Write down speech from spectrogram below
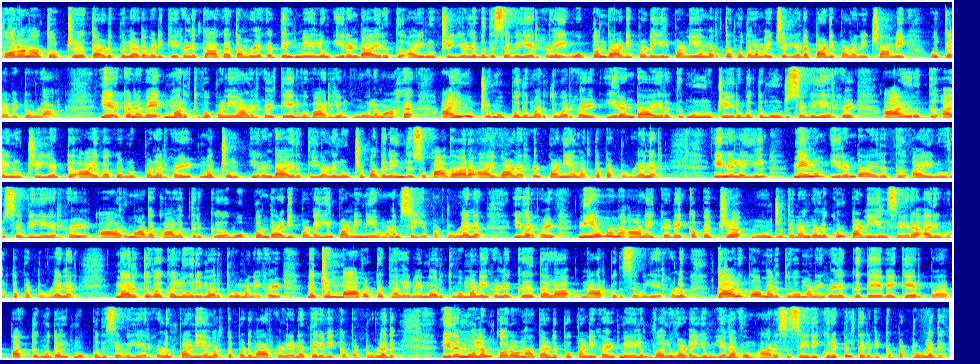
Corona தொற்று தடுப்பு நடவடிக்கைகளுக்காக தமிழகத்தில் மேலும் இரண்டாயிரத்து ஐநூற்று எழுபது செவிலியர்களை ஒப்பந்த அடிப்படையில் பணியமர்த்த முதலமைச்சர் எடப்பாடி பழனிசாமி உத்தரவிட்டுள்ளார். ஏற்கனவே மருத்துவ பணியாளர்கள் தேர்வு வாரியம் மூலமாக ஐநூற்று முப்பது மருத்துவர்கள் இரண்டாயிரத்து முன்னூற்று இருபத்தி மூன்று செவிலியர்கள் ஆயிரத்து ஐநூற்று எட்டு ஆய்வக நுட்பனர்கள் மற்றும் இரண்டாயிரத்து எழுநூற்று பதினைந்து சுகாதார ஆய்வாளர்கள் பணியமர்த்தப்பட்டுள்ளனர். இந்நிலையில் மேலும் இரண்டாயிரத்து ஐநூறு செவிலியர்கள் ஆறு மாத காலத்திற்கு ஒப்பந்த அடிப்படையில் பணி நியமனம் செய்யப்பட்டுள்ளனர். இவர்கள் நியமன ஆணை கிடைக்கப்பெற்ற மூன்று தினங்களுக்குள் பணியில் சேர அறிவுறுத்தப்பட்டுள்ளனர். மருத்துவக் கல்லூரி மருத்துவமனைகள் மற்றும் மாவட்ட தலைமை மருத்துவமனைகளுக்கு தலா நாற்பது செவிலியர்களும் தாலுகா மருத்துவமனைகளுக்கு தேவைக்கேற்ப பத்து முதல் முப்பது செவிலியர்களும் பணியமர்த்தப்படுவார்கள் என தெரிவிக்கப்பட்டுள்ளது. இதன் மூலம் கொரோனா தடுப்பு பணிகள் மேலும் வலுவடையும் எனவும் அரசு செய்திக்குறிப்பில் தெரிவிக்கப்பட்டுள்ளது.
